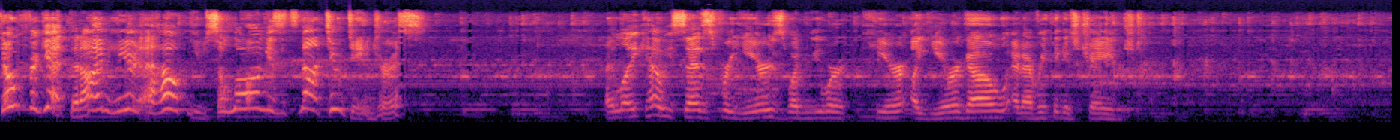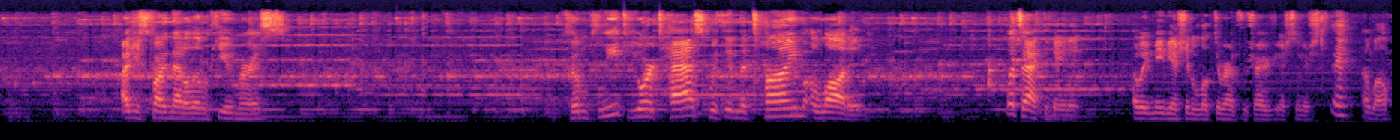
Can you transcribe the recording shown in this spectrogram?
don't forget that I'm here to help you so long as it's not too dangerous. I like how he says for years when we were here a year ago and everything has changed. I just find that a little humorous. Complete your task within the time allotted. Let's activate it. Oh wait, maybe I should have looked around for treasure chesters. Eh, oh well.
